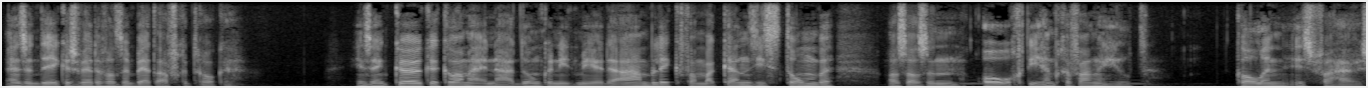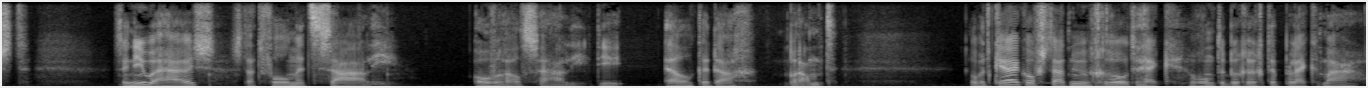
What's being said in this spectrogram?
en zijn dekens werden van zijn bed afgetrokken. In zijn keuken kwam hij na het donker niet meer. De aanblik van Mackenzie's tombe was als een oog die hem gevangen hield. Colin is verhuisd. Zijn nieuwe huis staat vol met salie. Overal salie, die elke dag brandt. Op het kerkhof staat nu een groot hek rond de beruchte plek... maar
